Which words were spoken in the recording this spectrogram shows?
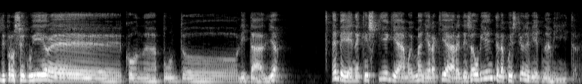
di proseguire con appunto l'Italia, è bene che spieghiamo in maniera chiara ed esauriente la questione vietnamita.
